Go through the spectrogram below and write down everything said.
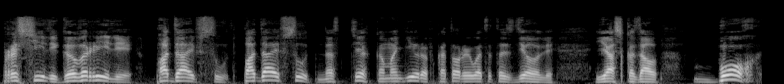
просили, говорили, подай в суд, подай в суд на тех командиров, которые вот это сделали. Я сказал, Бог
